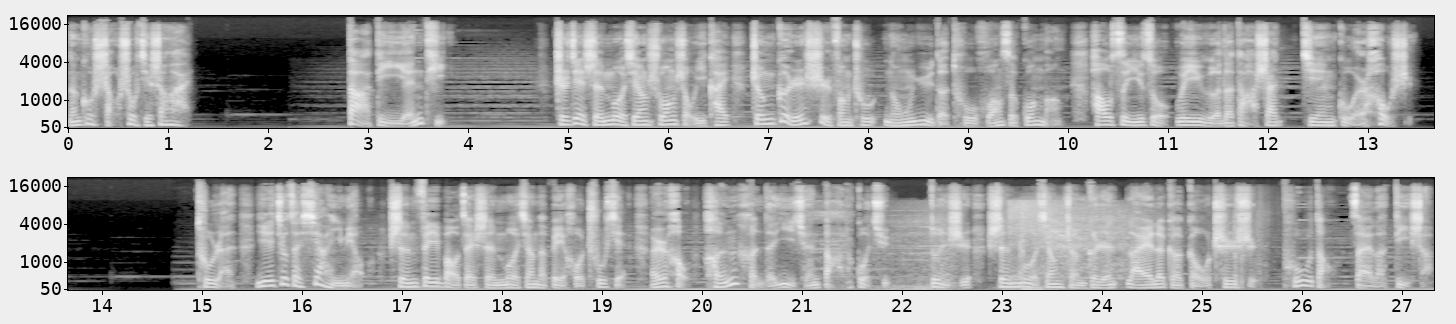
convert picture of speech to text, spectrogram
能够少受些伤害。大地掩体，只见沈墨香双手一开，整个人释放出浓郁的土黄色光芒，好似一座巍峨的大山，坚固而厚实。突然，也就在下一秒，沈飞豹在沈墨香的背后出现，而后狠狠的一拳打了过去。顿时，沈墨香整个人来了个狗吃屎，扑倒在了地上。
